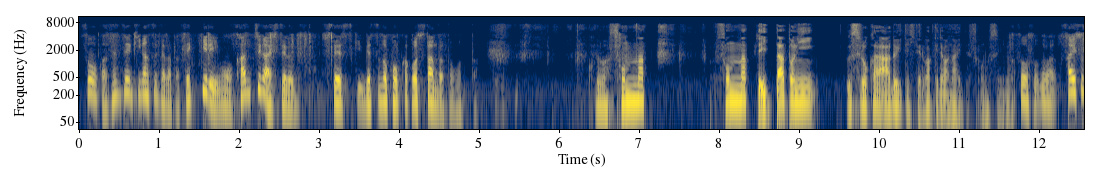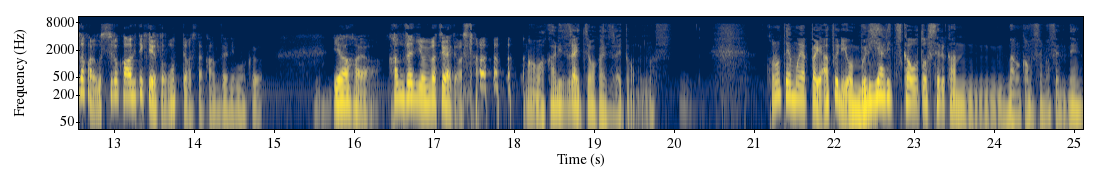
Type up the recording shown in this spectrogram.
そうか、全然気がついてなかった。てっきりもう勘違いしてる、して別の告白をしたんだと思った。これはそんな、そんなって言った後に、後ろから歩いてきてるわけではないです、このシーンは。そうそう。だから最初だから後ろから歩いてきてると思ってました、完全に僕。いやはや、完全に読み間違えてました。まあ、わかりづらいっちゃわかりづらいと思います。うんこの点もやっぱりアプリを無理やり使おうとしてる感なのかもしれませんね。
